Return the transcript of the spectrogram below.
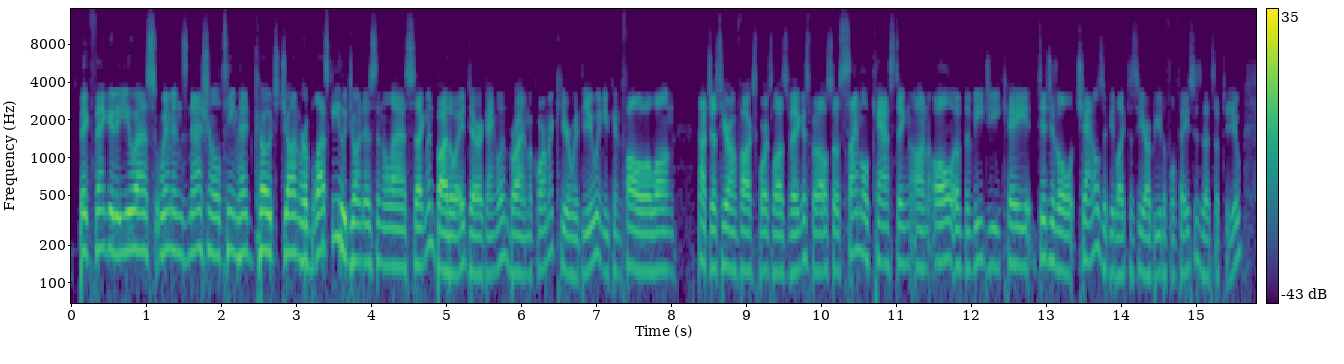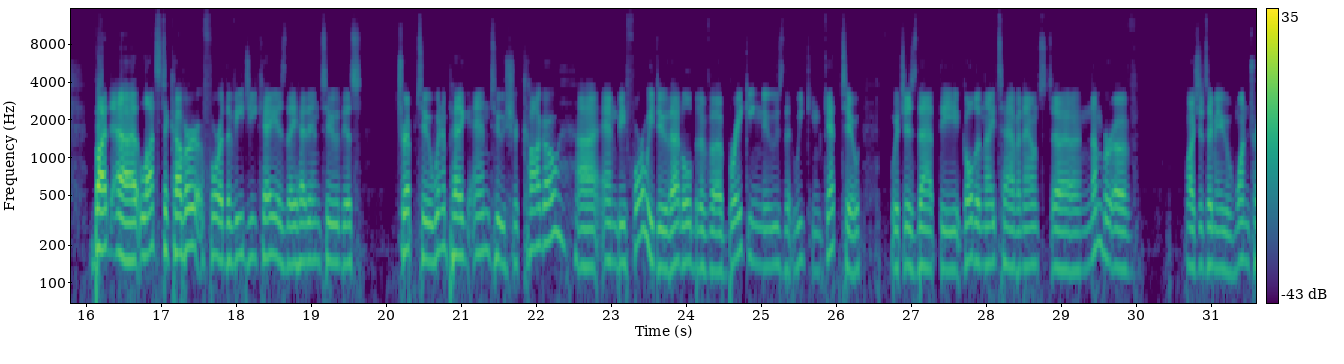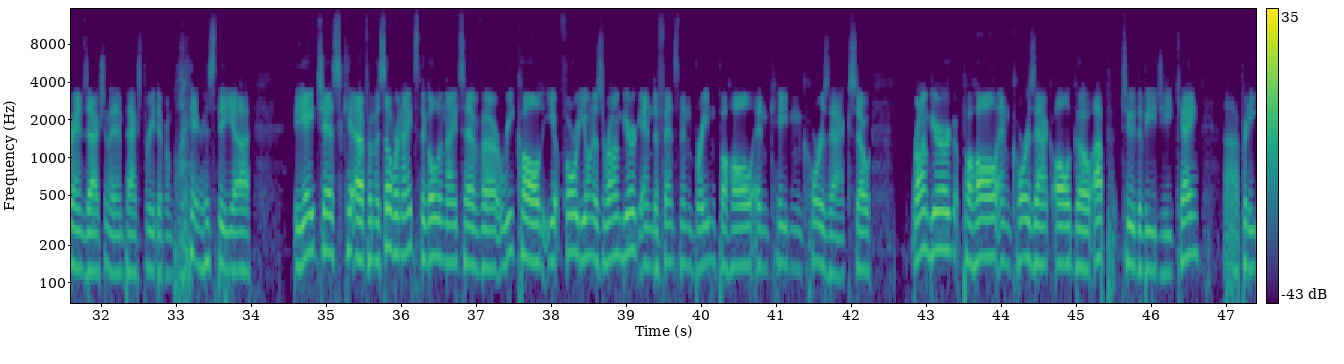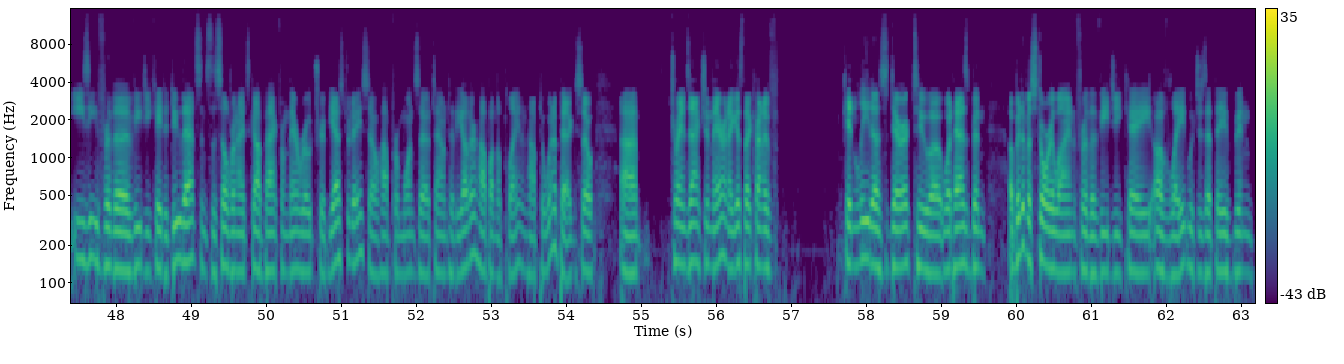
Big thank you to U.S. women's national team head coach John Wroblewski, who joined us in the last segment. By the way, Deryk Engelland, Brian McCormick here with you, and you can follow along not just here on Fox Sports Las Vegas, but also simulcasting on all of the VGK digital channels. If you'd like to see our beautiful faces, that's up to you. But uh, lots to cover for the VGK as they head into this trip to Winnipeg and to Chicago. Uh, and before we do that, a little bit of uh, breaking news that we can get to, which is that the Golden Knights have announced a number of, well, I should say maybe one transaction that impacts three different players. The uh, the HS uh, from the Silver Knights, the Golden Knights have uh, recalled forward Jonas Rondbjerg and defenseman Brayden Pachal and Kaedan Korczak. So Rondbjerg, Pachal, and Korczak all go up to the VGK. Uh, pretty easy for the VGK to do that since the Silver Knights got back from their road trip yesterday. So hop from one side of town to the other, hop on the plane, and hop to Winnipeg. So uh, transaction there, and I guess that kind of can lead us, Derek, to uh, what has been a bit of a storyline for the VGK of late, which is that they've been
